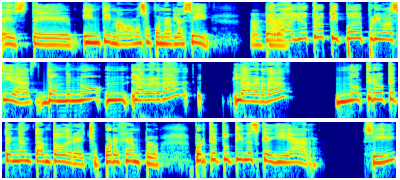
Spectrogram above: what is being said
este, íntima, vamos a ponerle así. Pero hay otro tipo de privacidad donde no, la verdad, la verdad, no creo que tengan tanto derecho. Por ejemplo, porque tú tienes que guiar, ¿sí?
